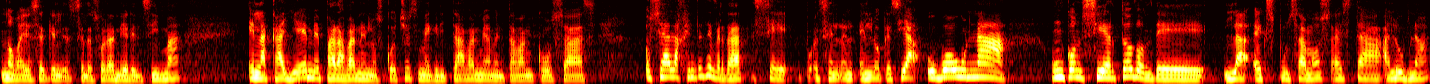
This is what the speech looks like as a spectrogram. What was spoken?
no vaya a ser que les- se les fueran a ir encima. En la calle me paraban en los coches, me gritaban, me aventaban cosas. O sea, la gente de verdad se pues, en- enloquecía. Hubo una, un concierto donde la expulsamos a esta alumna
